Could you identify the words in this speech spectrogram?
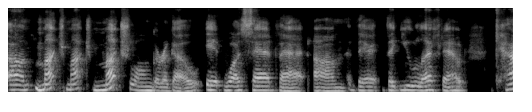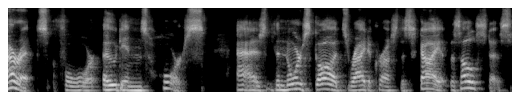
um, much, much, much longer ago, it was said that um, there that you left out carrots for Odin's horse as the Norse gods ride across the sky at the solstice.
